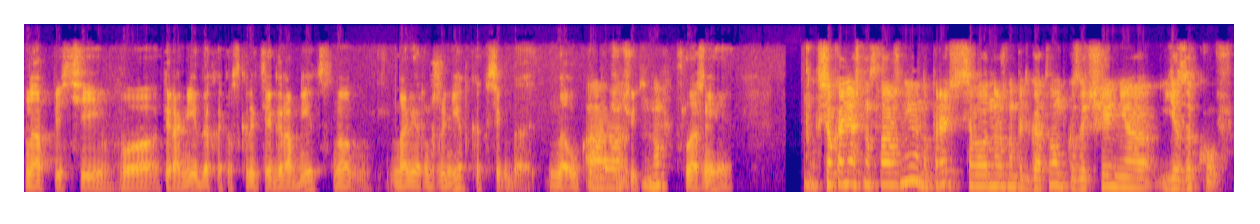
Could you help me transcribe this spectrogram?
надписей в пирамидах, это вскрытие гробниц, но, наверное же, нет, как всегда, наука а, чуть-чуть ну, сложнее. Все, конечно, сложнее, но прежде всего нужно быть готовым к изучению языков.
